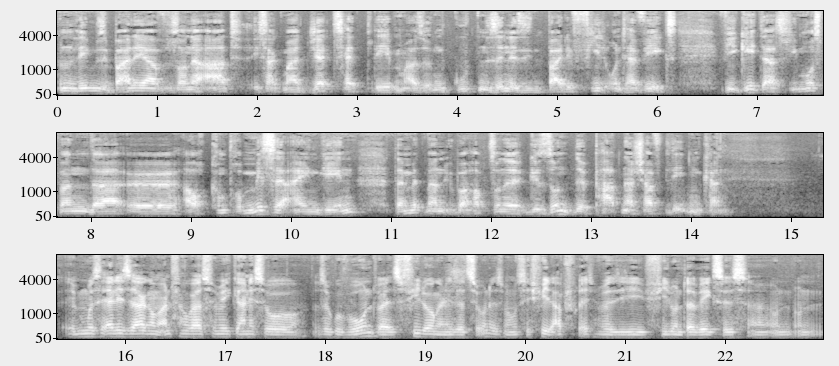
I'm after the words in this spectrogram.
Nun leben Sie beide ja so eine Art, ich sag mal, Jet-Set-Leben, also im guten Sinne. Sie sind beide viel unterwegs. Wie geht das? Wie muss man da äh, auch Kompromisse eingehen, damit man überhaupt so eine gesunde Partnerschaft leben kann? Ich muss ehrlich sagen, am Anfang war es für mich gar nicht so, so gewohnt, weil es viel Organisation ist. Man muss sich viel absprechen, weil sie viel unterwegs ist äh, und, und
